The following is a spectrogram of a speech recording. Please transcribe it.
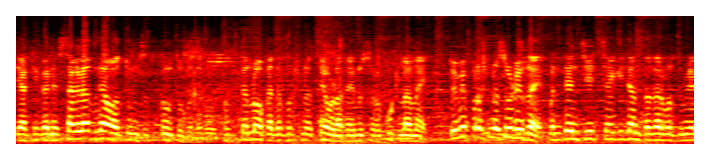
त्या ठिकाणी सगळ्याच गावात तुमचं कौतुक होतं फक्त लोकांचा प्रश्न तेवढाच आहे दुसरा कुठला नाही. तुम्ही प्रश्न सोडवत आहे पण त्यांची इच्छा आहे की जनता दरबार तुम्ही.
